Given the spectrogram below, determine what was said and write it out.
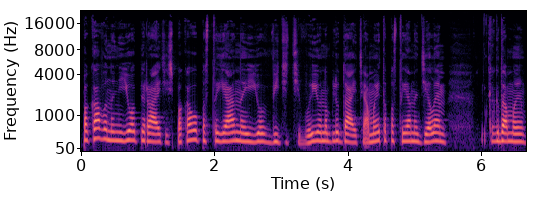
Пока вы на нее опираетесь, пока вы постоянно ее видите, вы ее наблюдаете, а мы это постоянно делаем, когда мы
